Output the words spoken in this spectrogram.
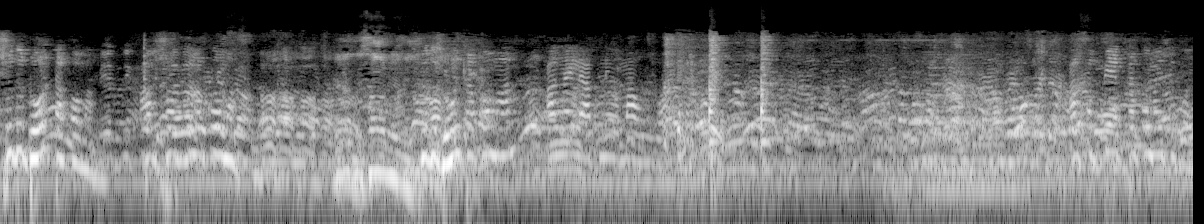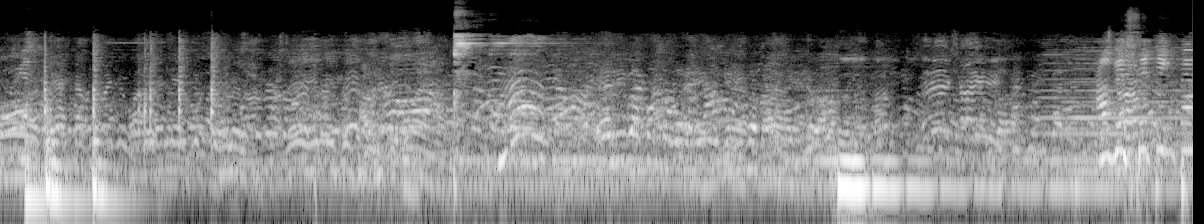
শুধু ঢোলটা কমান আর সবগুলো কম আছে শুধু ঢোলটা কমান আর নাইলে আপনি আচ্ছা। আগে সেটিংটা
